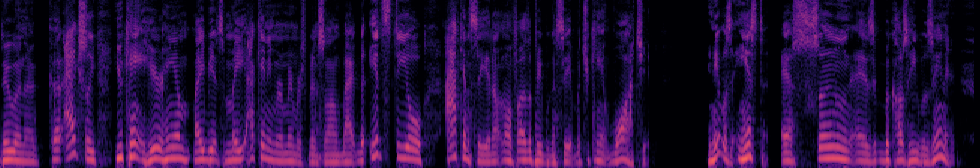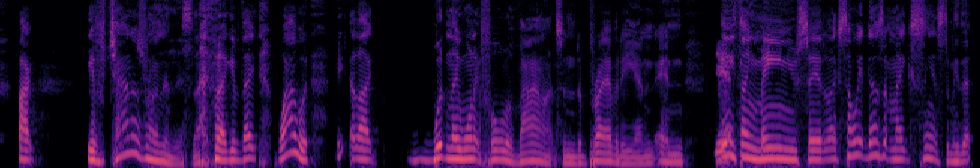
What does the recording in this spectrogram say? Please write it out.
doing a cut. Actually, you can't hear him. Maybe it's me. I can't even remember. It's been so long back, but it's still, I can see it. I don't know if other people can see it, but you can't watch it. And it was instant as soon as, because he was in it. Like, if China's running this thing, like if they, why would, eh, like, wouldn't they want it full of violence and depravity and, and, Yeah. anything mean you said? Like so it doesn't make sense to me. That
